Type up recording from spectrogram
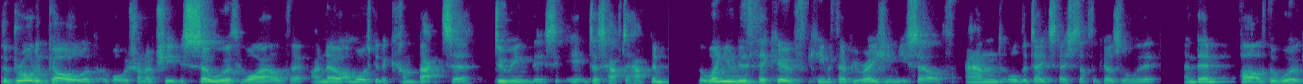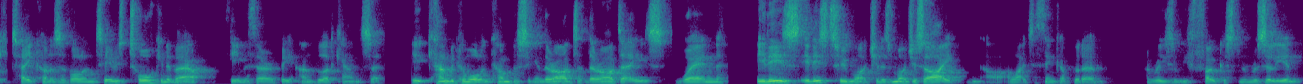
the broader goal of, what we're trying to achieve is so worthwhile that I know I'm always going to come back to doing this. It does have to happen. But when you're in the thick of chemotherapy regime yourself and all the day to day stuff that goes along with it, and then part of the work you take on as a volunteer is talking about chemotherapy and blood cancer, it can become all encompassing. And there are, there are days when it is, it is too much. And as much as I, I like to think I've got a, a reasonably focused and resilient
